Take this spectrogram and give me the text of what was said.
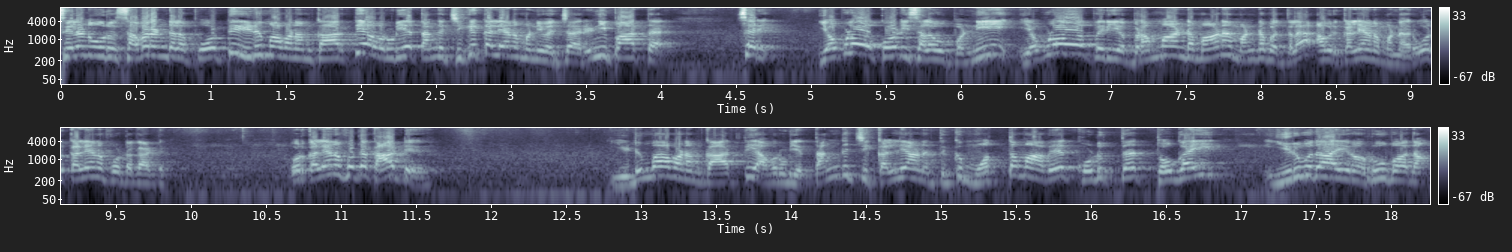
சில நூறு சவரங்களை போட்டு இடுமவனம் கார்த்தி அவருடைய தங்கச்சிக்கு கல்யாணம் பண்ணி வச்சாரு. நீ பார்த்த. சரி எவ்வளவு கோடி செலவு பண்ணி எவ்வளவு பெரிய பிரம்மாண்டமான மண்டபத்தில் அவர் கல்யாணம் பண்ணார்? ஒரு கல்யாண போட்டோ காட்டு. ஒரு கல்யாண போட்டோ காட்டு. இடும்பாவனம் கார்த்தி அவருடைய தங்கச்சி கல்யாணத்துக்கு மொத்தமாகவே கொடுத்த தொகை இருபதாயிரம் ரூபாய் தான்.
